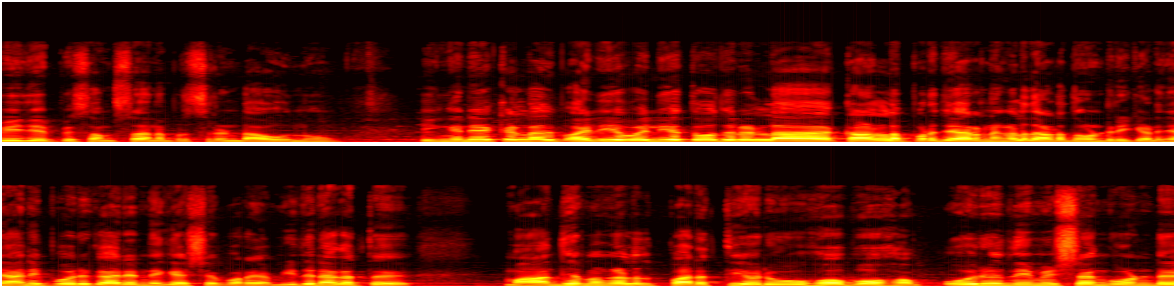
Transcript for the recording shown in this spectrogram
ബി ജെ പി സംസ്ഥാന പ്രസിഡന്റ് ആവുന്നു. ഇങ്ങനെയൊക്കെയുള്ള വലിയ വലിയ തോതിലുള്ള കള്ളപ്രചാരണങ്ങൾ നടന്നുകൊണ്ടിരിക്കുകയാണ്. ഞാനിപ്പോൾ ഒരു കാര്യം നികേഷെ പറയാം. ഇതിനകത്ത് മാധ്യമങ്ങൾ പരത്തിയ ഒരു ഊഹോബോഹം ഒരു നിമിഷം കൊണ്ട്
